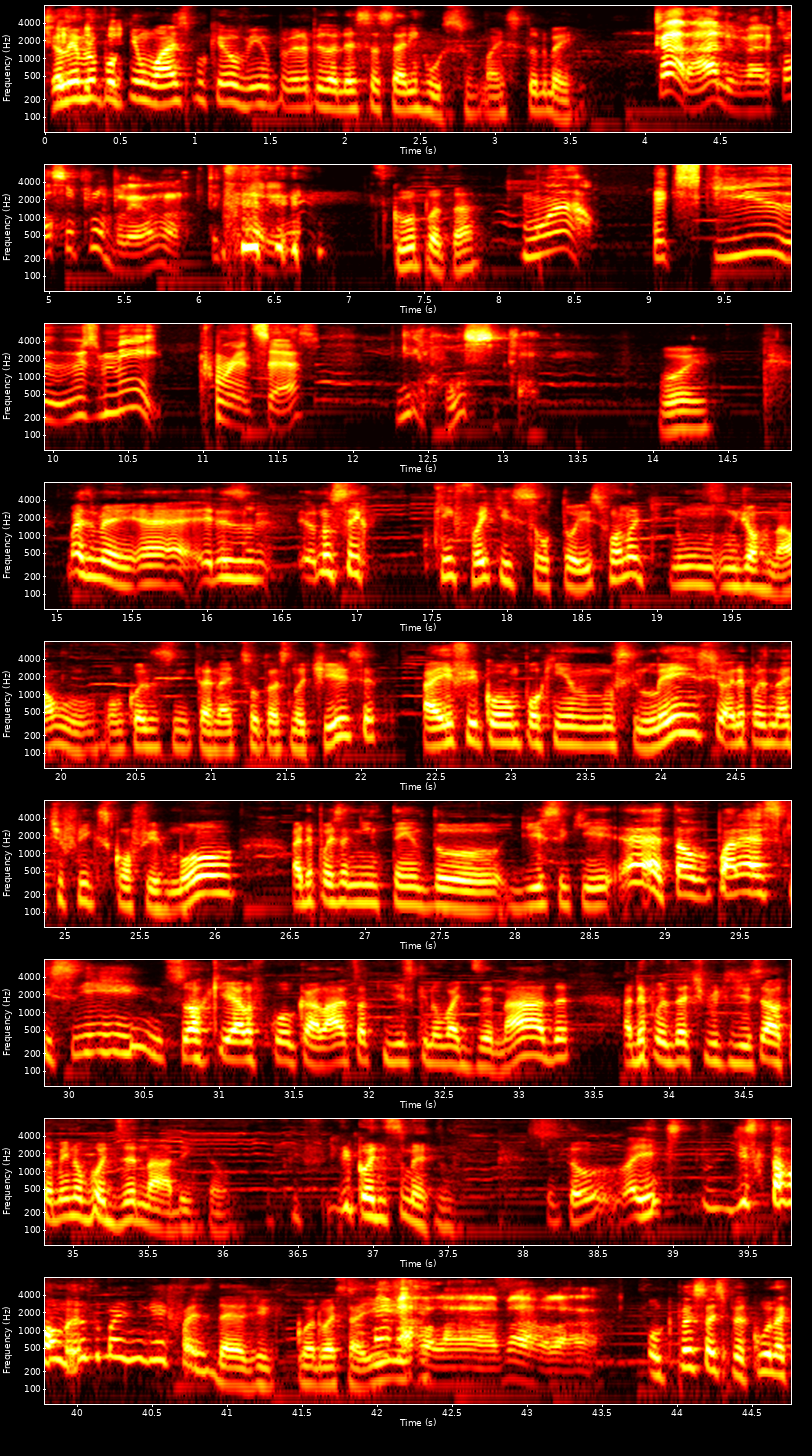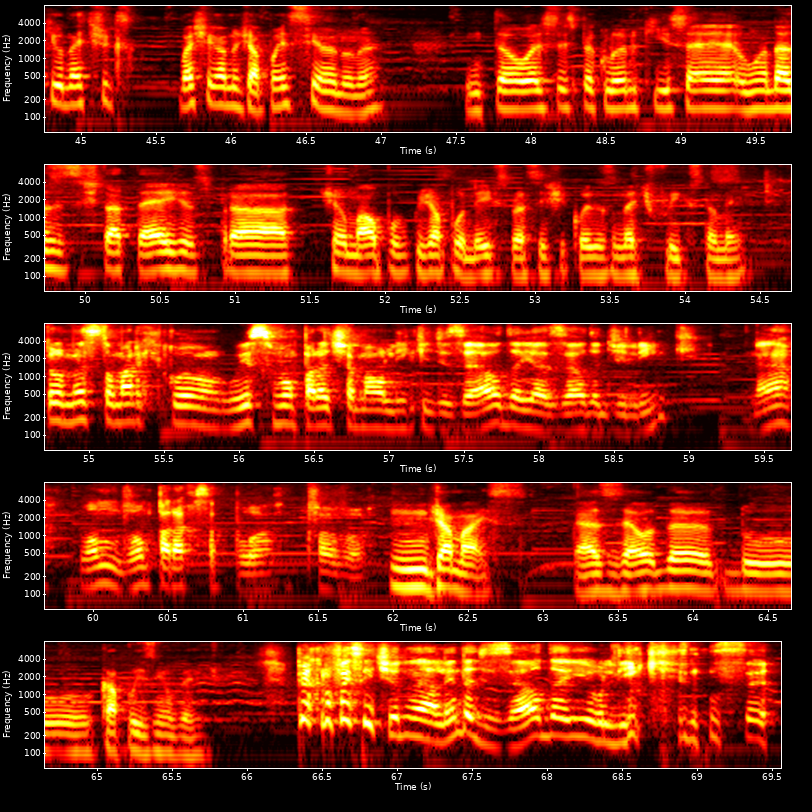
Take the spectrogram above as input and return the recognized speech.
Eu lembro um pouquinho mais porque eu vi o primeiro episódio dessa série em russo, mas tudo bem. Caralho, velho, qual é o seu problema? Puta que pariu. Desculpa, tá? Wow. Excuse me, princess. Em russo, cara. Foi. Mas bem, é, eles. Eu não sei quem foi que soltou isso. Foi num, um jornal, uma coisa assim, internet soltou essa notícia. Aí ficou um pouquinho no silêncio, aí depois a Netflix confirmou. Aí depois a Nintendo disse que é, tal, parece que sim, só que ela ficou calada, só que disse que não vai dizer nada. Aí depois a Netflix disse, ah, eu também não vou dizer nada, então. Ficou nisso mesmo. Então a gente diz que tá rolando, mas ninguém faz ideia de quando vai sair. Vai rolar, vai rolar. O que o pessoal especula é que o Netflix vai chegar no Japão esse ano, né? Então eles estão especulando que isso é uma das estratégias para chamar o público japonês para assistir coisas no Netflix também. Pelo menos tomara que com isso vão parar de chamar o Link de Zelda e a Zelda de Link, né? Vamos, vamos parar com essa porra, por favor. Hum, jamais. É a Zelda do Capuzinho Verde. Pior que não faz sentido, né? A lenda de Zelda e o Link não ser,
